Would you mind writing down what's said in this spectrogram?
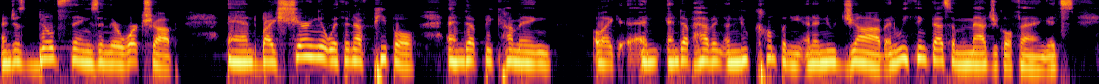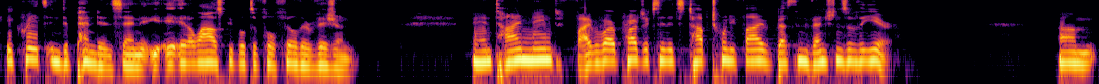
and just builds things in their workshop and by sharing it with enough people end up becoming like and end up having a new company and a new job. And we think that's a magical thing. It's it creates independence and it, allows people to fulfill their vision. And time named five of our projects in its top 25 best inventions of the year. Um,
